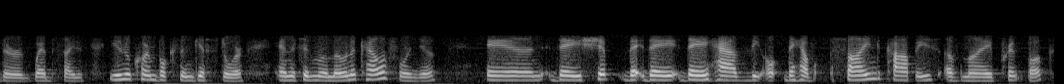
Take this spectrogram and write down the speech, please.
their website is Unicorn Books and Gift Store, and it's in Ramona, California. And they ship. They they they have the they have signed copies of my print books,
